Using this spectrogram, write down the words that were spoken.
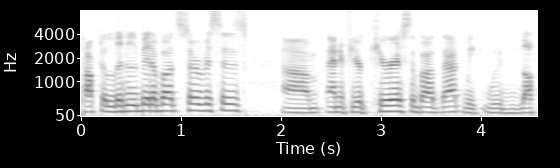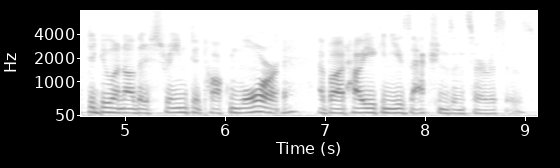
Talked a little bit about services. Um, and if you're curious about that, we would love to do another stream to talk more okay. about how you can use actions and services.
